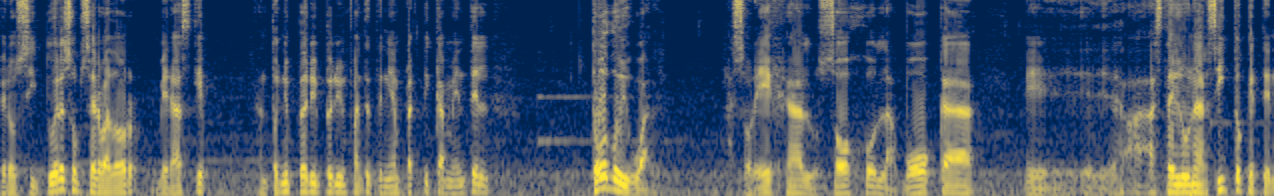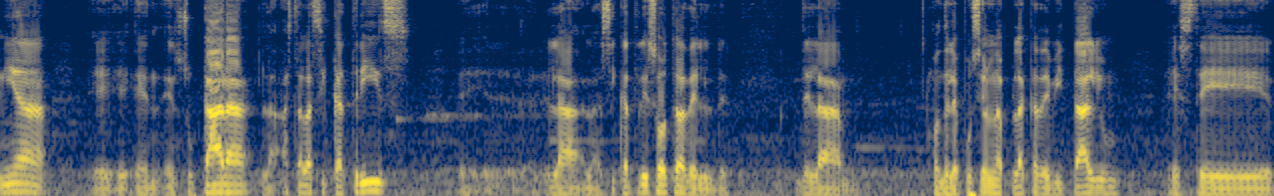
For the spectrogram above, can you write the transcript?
pero si tú eres observador verás que Antonio Pedro y Pedro Infante tenían prácticamente el, todo igual, las orejas, los ojos, la boca, eh, eh, hasta el lunarcito que tenía eh, en, su cara, hasta la cicatriz, la, cicatriz otra del, de, la donde le pusieron la placa de Vitalium, este,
